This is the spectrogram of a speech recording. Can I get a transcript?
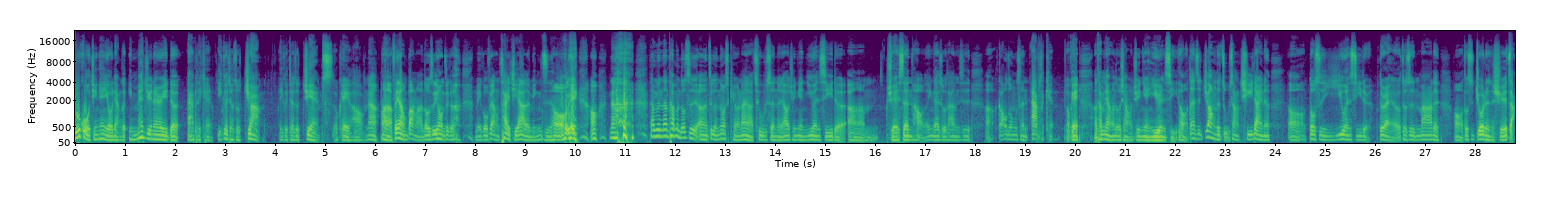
如果今天有两个 imaginary 的 applicant，一个叫做 John，一个叫做 James，OK，好，那啊非常棒啊，都是用这个 美国非常菜奇亚的名字哦，OK，好，那他们那他们都是呃这个 North Carolina 出生的，要去念 UNC 的嗯学生，好了，应该说他们是啊、呃、高中生 applicant，OK，啊他们两个都想要去念 UNC 哦，但是 John 的祖上七代呢，呃都是 UNC 的，对，都是妈的哦，都是 Jordan 的学长，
